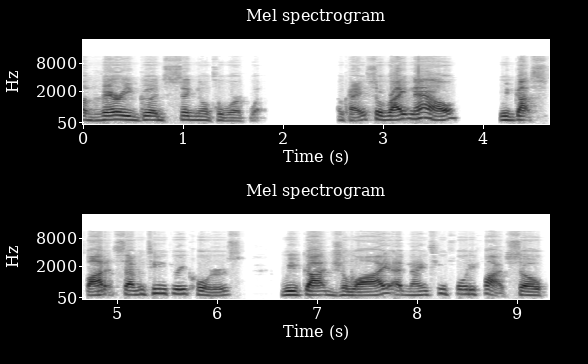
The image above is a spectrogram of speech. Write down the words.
a very good signal to work with. Okay, so right now, we've got spot at 17 three quarters. We've got July at 1945. So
